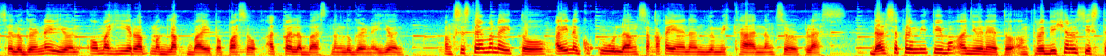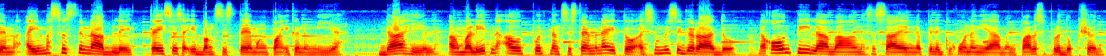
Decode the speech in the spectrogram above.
sa lugar na iyon o mahirap maglakbay papasok at palabas ng lugar na iyon. Ang sistema na ito ay nagkukulang sa kakayanan lumikha ng surplus. Dahil sa primitibong anyo nito, ang traditional system ay mas sustainable kaysa sa ibang sistemang pang-ekonomiya. Dahil ang maliit na output ng sistema na ito ay sumisigurado na kaunti lamang ang nasasayang na pinagkukunang yaman para sa produksyon.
